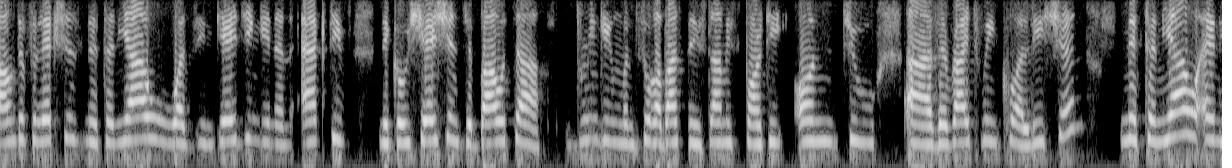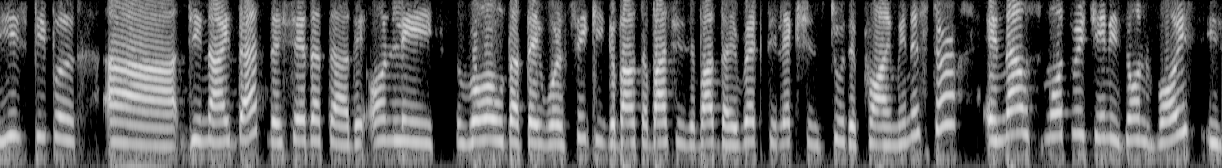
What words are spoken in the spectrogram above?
round of elections, Netanyahu was engaging in an active negotiations about uh, bringing Mansour Abbas, the Islamist Party, onto uh, the right-wing coalition. Netanyahu and his people uh, denied that. They said that uh, the only role that they were thinking about Abbas is about direct elections to the prime minister. And now Smotrich, in his own voice, is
